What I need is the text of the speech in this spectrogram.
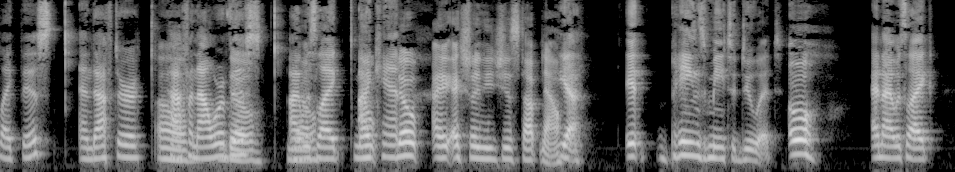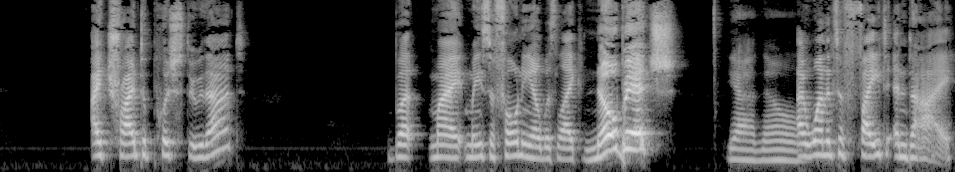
like this. And after oh, half Oh, an hour of no, this, I was no. like, I can't. Nope. I actually need you to stop now. Yeah. It pains me to do it. Oh. And I was like, I tried to push through that, but my misophonia was like, no, bitch. Yeah. No. I wanted to fight and die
